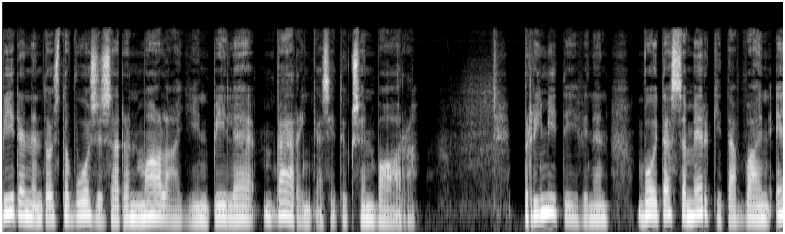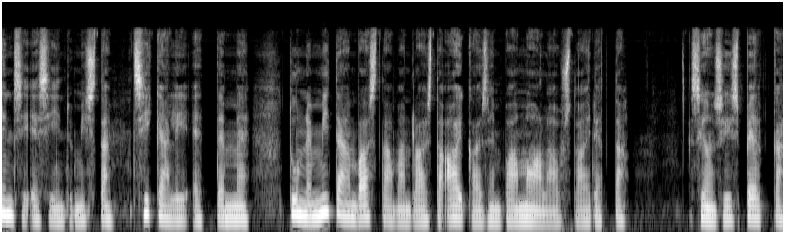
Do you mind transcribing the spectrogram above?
15 vuosisadan maalaajiin piilee väärinkäsityksen vaara – Primitiivinen voi tässä merkitä vain ensiesiintymistä, sikäli ettemme tunne mitään vastaavanlaista aikaisempaa maalaustaidetta. Se on siis pelkkä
